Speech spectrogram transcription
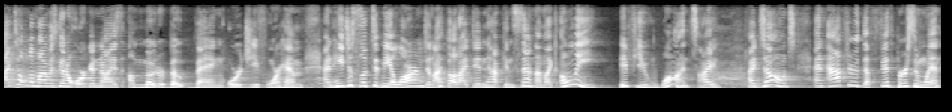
I told him I was going to organize a motorboat bang orgy for him, and he just looked at me alarmed, and I thought I didn't have consent. I'm like, only if you want. I, I don't. And after the fifth person went,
